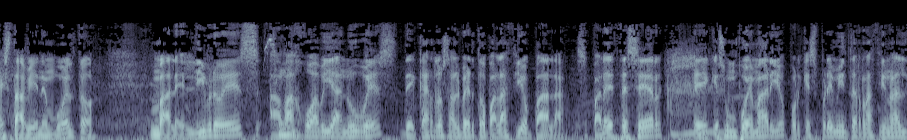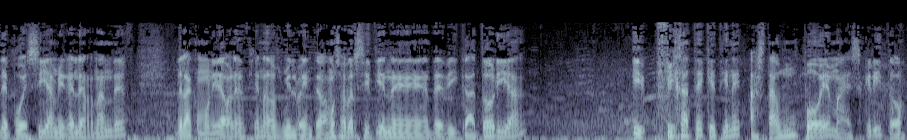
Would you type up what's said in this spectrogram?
Está bien envuelto. Vale, el libro es Abajo había nubes de Carlos Alberto Palacio Pala. Parece ser eh, que es un poemario porque es Premio Internacional de Poesía Miguel Hernández de la Comunidad Valenciana 2020. Vamos a ver si tiene dedicatoria. Y fíjate que tiene hasta un poema escrito.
